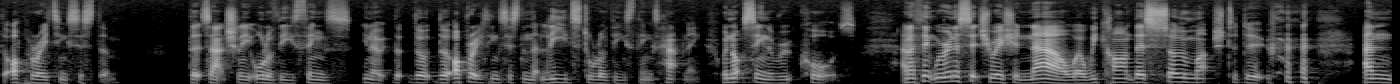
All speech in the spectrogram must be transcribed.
the operating system that's actually all of these things, you know, the, the, the operating system that leads to all of these things happening. We're not seeing the root cause. And I think we're in a situation now where we can't, there's so much to do. and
